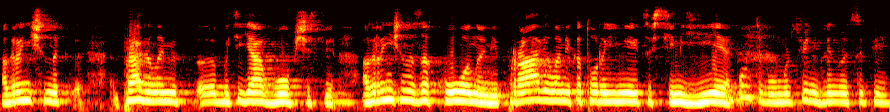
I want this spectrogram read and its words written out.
ограничена правилами э, бытия в обществе, ограничена законами, правилами, которые имеются в семье. Помните, был мультфильм «Длиной цепи»?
